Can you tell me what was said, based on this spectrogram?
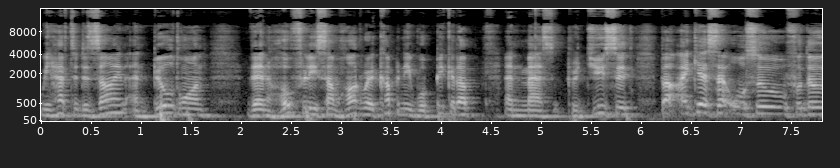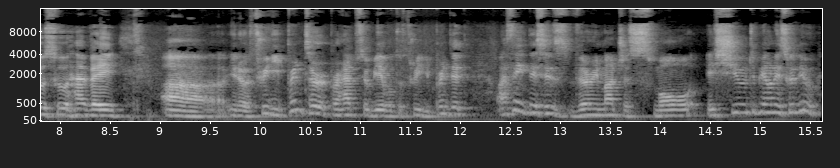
We have to design and build one then hopefully some hardware company will pick it up and mass produce it. But I guess that also for those who have a uh, you know 3D printer, perhaps you'll be able to 3D print it. I think this is very much a small issue, to be honest with you.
